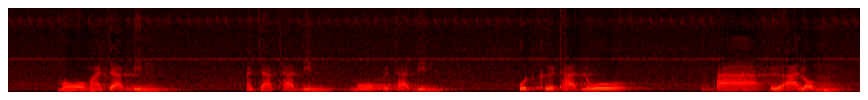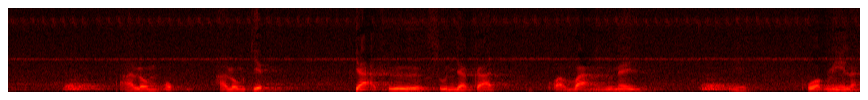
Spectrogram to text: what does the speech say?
ำโมมาจากดิน มาจากธาตุดิน โมคือธาตุดิน พุทธคือธาตุรู้ทาคืออารมณ์ อารมณ์หกอารมณ์เจ็ดยะคือสุญญากาศความว่างอยู่ในนี่พวกนี้แหละ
